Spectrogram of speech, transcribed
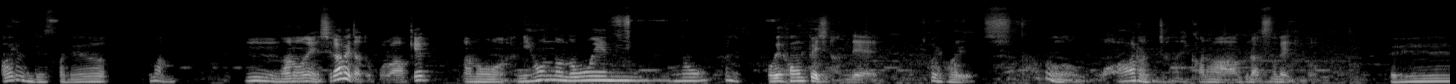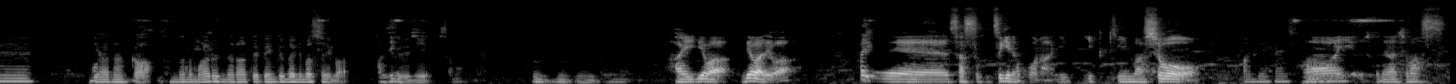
あるんですかね？まあ、うん、あのね、調べたところは、けあの、日本の農園のホームページなんで、はいはい。多分あるんじゃないかな、グラスフェッド。ええいや、なんか、そんなのもあるんだなって勉強になりました、今。初めてうんうんうん。はい、では、ではでは、はいえー、早速次のコーナーに行きましょう。お願いします。はい、よろしくお願いします。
